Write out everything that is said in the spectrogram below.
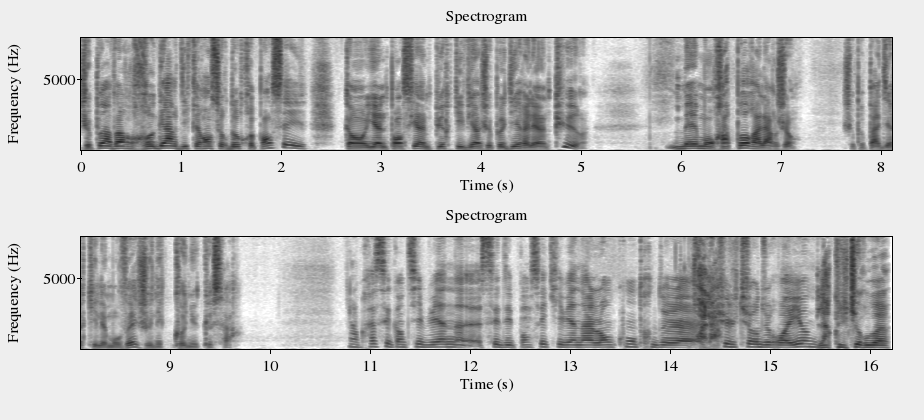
je peux avoir un regard différent sur d'autres pensées. Quand il y a une pensée impure qui vient, je peux dire elle est impure. Mais mon rapport à l'argent, je ne peux pas dire qu'il est mauvais, je n'ai connu que ça. Après, c'est quand ils viennent, c'est des pensées qui viennent à l'encontre de la Voilà. culture du royaume. La culture royale.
